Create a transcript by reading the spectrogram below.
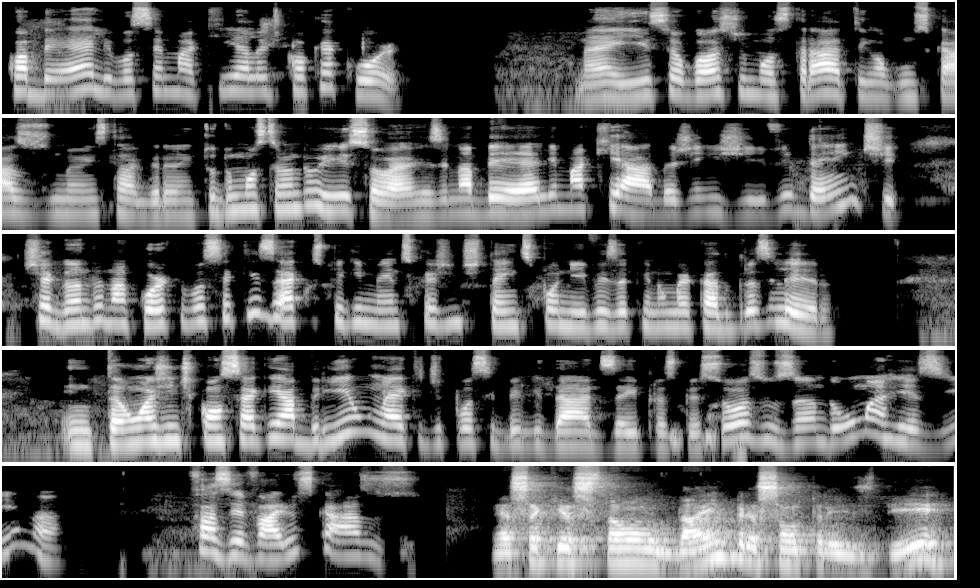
Com a BL, você maquia ela de qualquer cor. Né? E isso eu gosto de mostrar, tem alguns casos no meu Instagram e tudo mostrando isso, a resina BL maquiada, gengiva e dente, chegando na cor que você quiser, com os pigmentos que a gente tem disponíveis aqui no mercado brasileiro. Então a gente consegue abrir um leque de possibilidades aí para as pessoas usando uma resina, fazer vários casos. Essa questão da impressão 3D,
